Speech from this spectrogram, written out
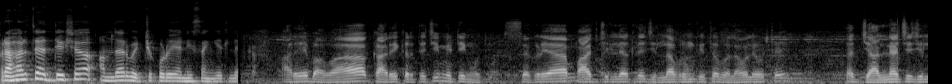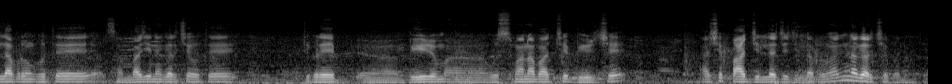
प्रहारचे अध्यक्ष आमदार बच्चू कडू यांनी सांगितले. अरे बाबा कार्यकर्त्याची मीटिंग होती. सगळ्या पाच जिल्ह्यातले जिल्हाप्रमुख तिथं बोलावले होते. त्यात जालन्याचे जिल्हाप्रमुख होते संभाजीनगरचे होते तिकडे बीड उस्मानाबादचे बीडचे असे पाच जिल्ह्याचे जिल्हाप्रमुख आणि नगरचे पण होते.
